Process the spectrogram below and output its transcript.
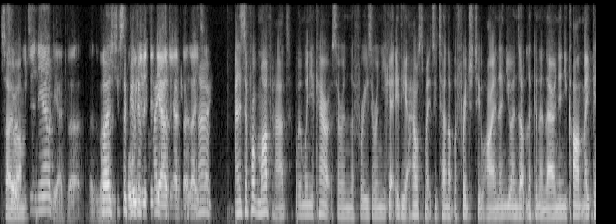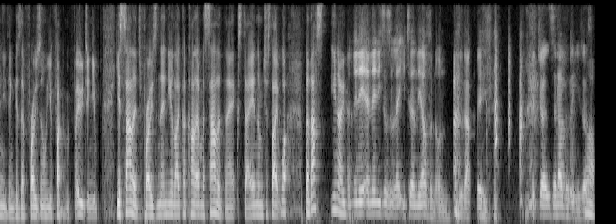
So Sorry, um, we're doing the Audi advert at the moment. well, it's just a Or we're good going to do the Audi advert know. And it's a problem I've had when, when your carrots are in the freezer and you get idiot housemates who turn up the fridge too high and then you end up looking in there and then you can't make anything because they're frozen all your fucking food and your your salad's frozen. And you're like, I can't have my salad the next day. And I'm just like, what? But that's, you know. And then he, and then he doesn't let you turn the oven on without being. Which is another thing he does. Oh.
